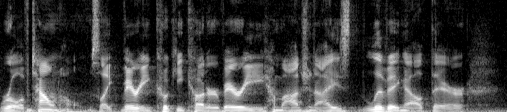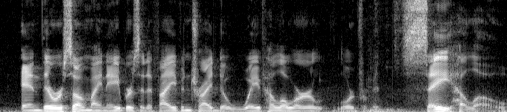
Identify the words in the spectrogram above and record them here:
row of townhomes, like very cookie cutter, very homogenized living out there. And there were some of my neighbors that if I even tried to wave hello or, Lord forbid, say hello,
